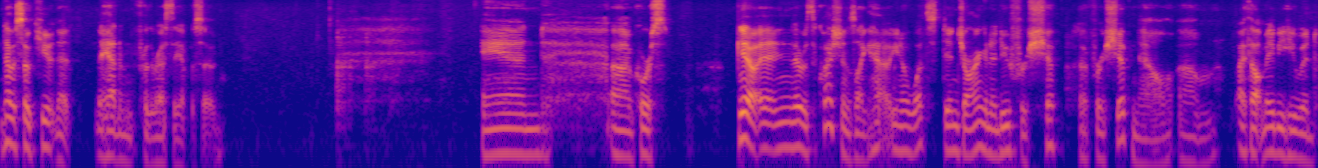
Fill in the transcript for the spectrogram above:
that was so cute that they had him for the rest of the episode. And uh, of course, you know, and there was the questions like, how you know, what's Din Djarin going to do for ship uh, for a ship now? Um, I thought maybe he would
